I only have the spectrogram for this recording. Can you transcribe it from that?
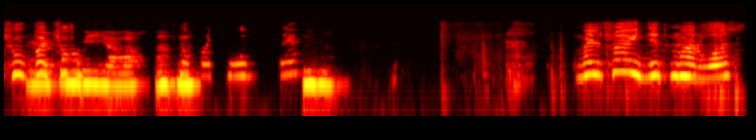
що чупа-чуп, чупа-чупсы, Угу. большой Дед Мороз.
